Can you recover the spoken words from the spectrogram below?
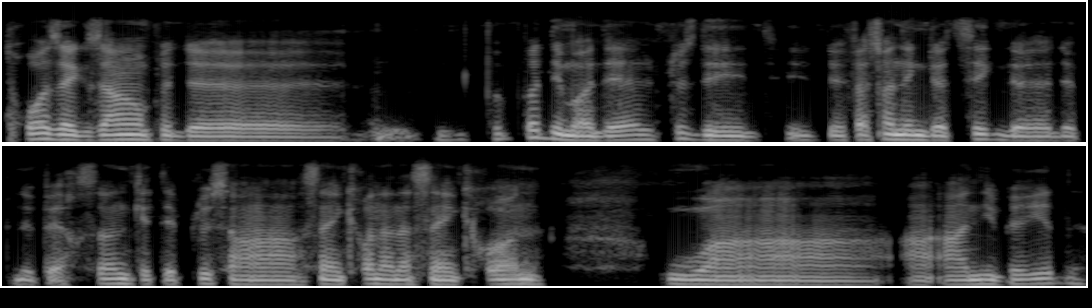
trois exemples de, pas des modèles, plus de façon anecdotique de, personnes qui étaient plus en synchrone, en asynchrone ou en hybride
